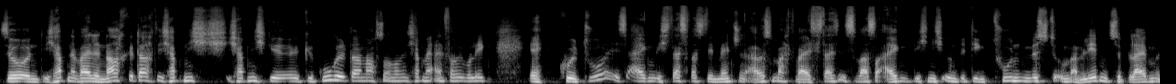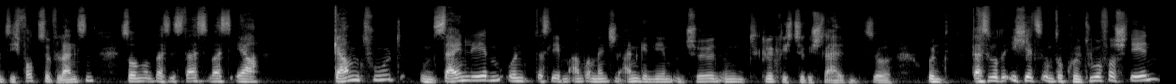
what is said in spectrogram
So, und ich habe eine Weile nachgedacht. Ich habe nicht, ich habe nicht gegoogelt danach, sondern ich habe mir einfach überlegt, äh, Kultur ist eigentlich das, was den Menschen ausmacht, weil es das ist, was er eigentlich nicht unbedingt tun müsste, um am Leben zu bleiben und sich fortzupflanzen, sondern das ist das, was er gern tut, um sein Leben und das Leben anderer Menschen angenehm und schön und glücklich zu gestalten. So. Und das würde ich jetzt unter Kultur verstehen.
